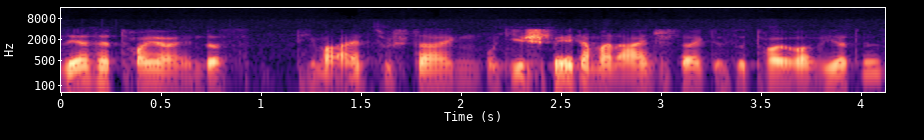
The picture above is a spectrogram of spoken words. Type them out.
sehr, sehr teuer in das Thema einzusteigen und je später man einsteigt, desto teurer wird es.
